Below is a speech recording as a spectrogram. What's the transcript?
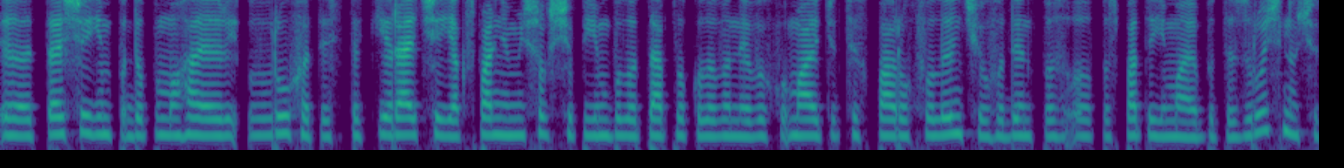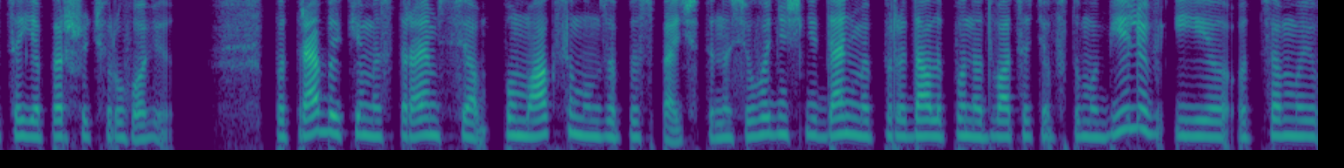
е, те, що їм допомагає рухатись, такі речі, як спальний мішок, щоб їм було тепло, коли вони мають у цих пару хвилин чи годин поспати, їм має бути зручно, що це є першочергові потреби, які ми стараємося по максимуму забезпечити. На сьогоднішній день ми передали понад 20 автомобілів, і це ми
